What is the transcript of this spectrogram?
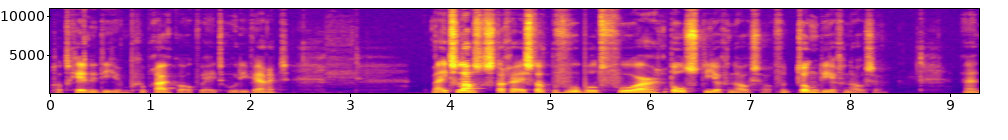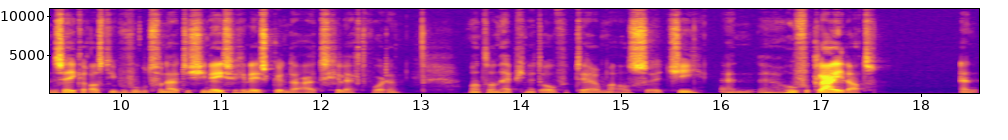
dat degenen die hem gebruiken ook weten hoe die werkt. Maar iets lastiger is dat bijvoorbeeld voor polsdiagnose of een tongdiagnose. En zeker als die bijvoorbeeld vanuit de Chinese geneeskunde uitgelegd worden. Want dan heb je het over termen als uh, qi. En uh, hoe verklaar je dat? En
